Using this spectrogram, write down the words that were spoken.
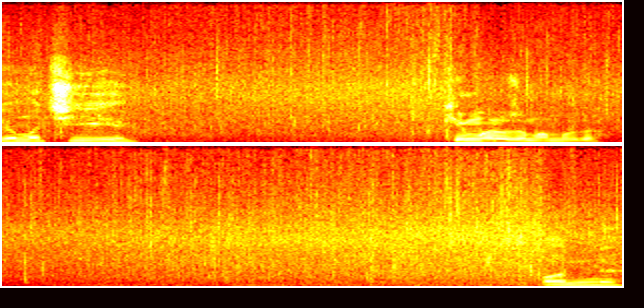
Yamaç iyi. Kim var o zaman burada? Anne.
